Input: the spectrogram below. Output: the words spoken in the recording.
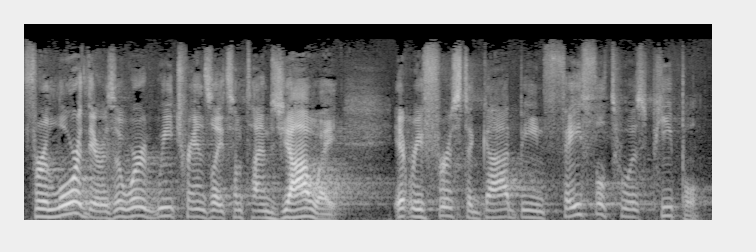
for Lord there is a word we translate sometimes Yahweh. It refers to God being faithful to his people.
